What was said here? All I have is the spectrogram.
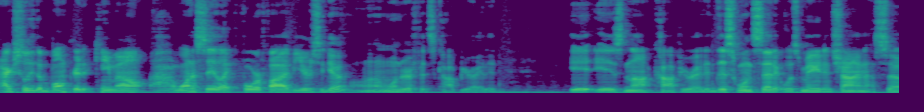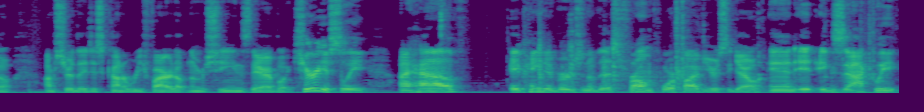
actually the bunker that came out, I want to say like four or five years ago. I wonder if it's copyrighted. It is not copyrighted. This one said it was made in China, so I'm sure they just kind of refired up the machines there. But curiously, I have a painted version of this from four or five years ago, and it exactly,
